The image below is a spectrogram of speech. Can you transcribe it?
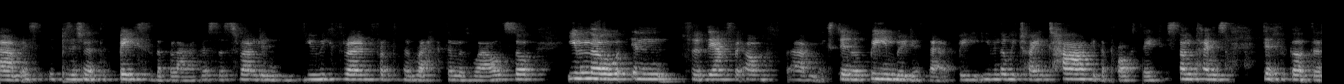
Um, it's positioned at the base of the bladder, so surrounding urethra in front of the rectum as well. So even though in sort of the aspect of um, external beam radiotherapy, even though we try and target the prostate, it's sometimes difficult to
